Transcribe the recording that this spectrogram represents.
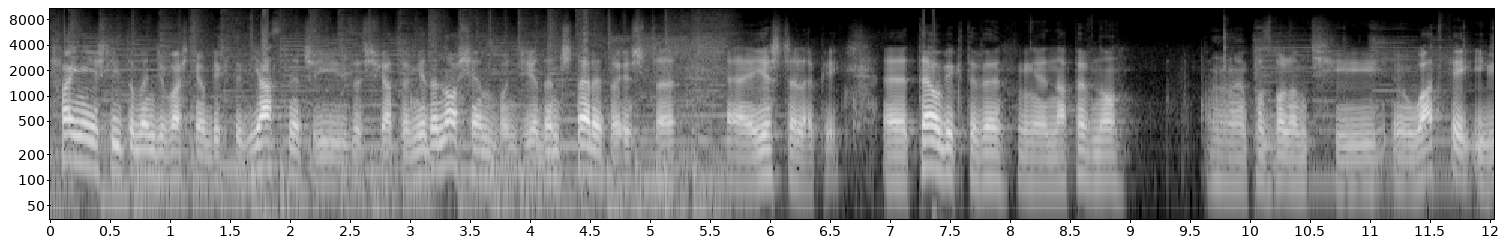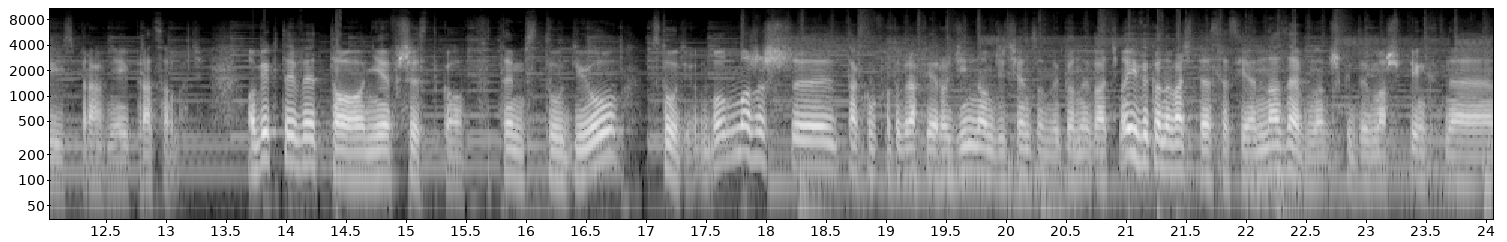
Fajnie, jeśli to będzie właśnie obiektyw jasny, czyli ze światłem 1.8 bądź 1.4, to jeszcze, e, jeszcze lepiej. Te obiektywy na pewno pozwolą Ci łatwiej i sprawniej pracować. Obiektywy to nie wszystko w tym studiu, w studiu, bo możesz e, taką fotografię rodzinną, dziecięcą wykonywać, no i wykonywać te sesje na zewnątrz, gdy masz piękne,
